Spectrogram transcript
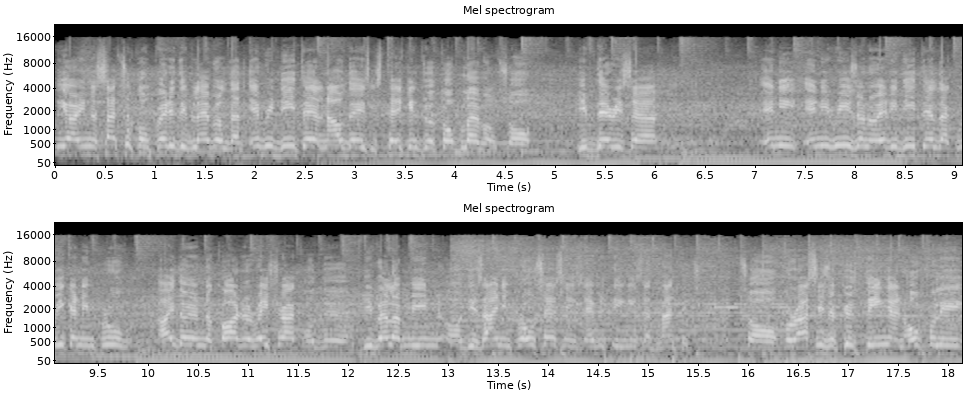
We are in such a competitive level that every detail nowadays is taken to a top level. So if there is a, any, any reason or any detail that we can improve, either in the car, the racetrack, or the development or designing processes, everything is advantage. So for us it's a good thing and hopefully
